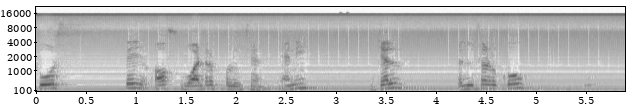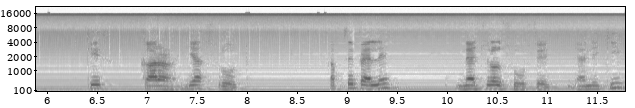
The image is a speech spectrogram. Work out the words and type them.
सोर्सेज ऑफ़ वाटर पोल्यूशन यानी जल प्रदूषण को के कारण या स्रोत? सबसे पहले नेचुरल सोर्सेज यानी कि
